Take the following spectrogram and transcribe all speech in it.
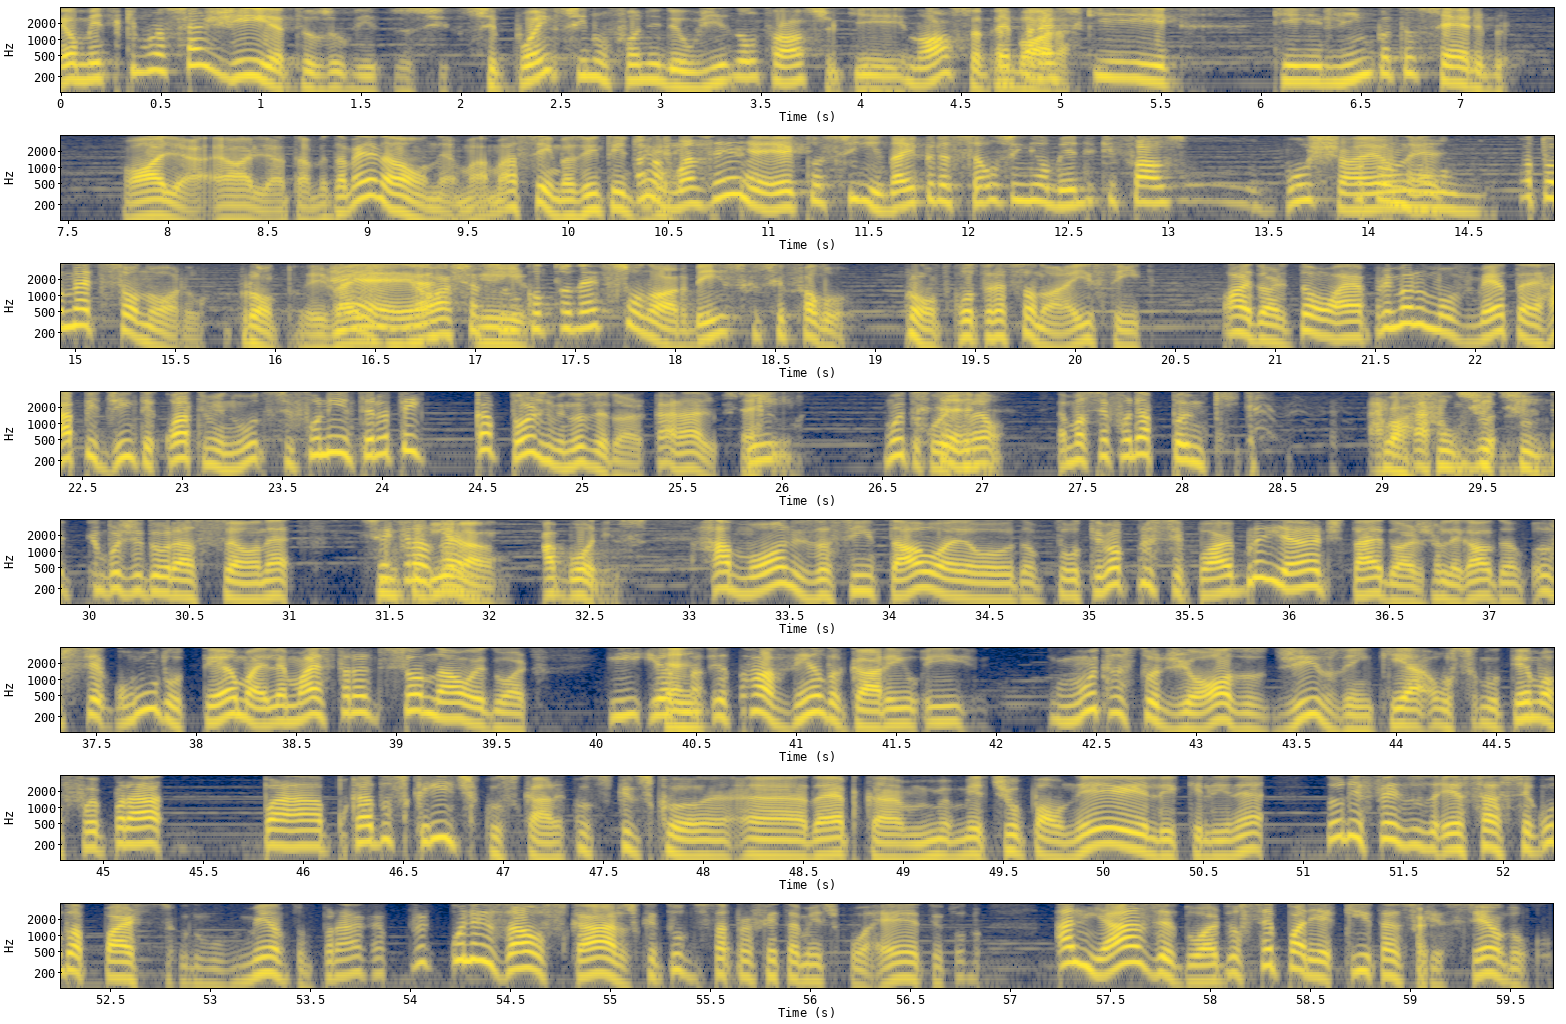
realmente que massageia teus ouvidos. Assim. Se põe assim no fone de ouvido, é um troço que, nossa, até Embora. parece que, que limpa teu cérebro. Olha, olha, também, também não, né? Mas, mas sim, mas eu entendi. Não, mas é, é que assim, dá a impressão assim, realmente que faz Puxa, é um. Cotonete sonoro. Pronto. Ele vai, é, né? eu acho assim, e... um cotonete sonoro, bem isso que você falou. Pronto, cotonete sonoro, aí sim. Ó, Eduardo, então, é, o primeiro movimento é rapidinho, tem 4 minutos. Sinfonia inteira tem 14 minutos, Eduardo. Caralho. Sim. É, muito curto, não. É uma sinfonia punk. tempo de duração, né? Sinfonia Ramones. Ramones, assim, tal, é, o, o, tema principal é brilhante, tá, Eduardo? Acho legal. O segundo tema, ele é mais tradicional, Eduardo. E eu, é. eu tava vendo, cara, e, e, muitos estudiosos dizem que a, o segundo tema foi para pra, por causa dos críticos, cara. Os críticos uh, da época metiam o pau nele, que ele, né? Então ele fez essa segunda parte do segundo movimento para tranquilizar os caras, que tudo está perfeitamente correto e tudo. Aliás, Eduardo, eu separei aqui, tá esquecendo,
